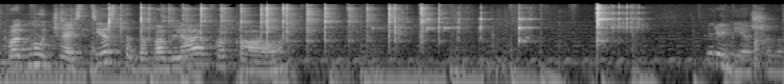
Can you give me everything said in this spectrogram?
В одну часть теста добавляю какао. Перемешиваю.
